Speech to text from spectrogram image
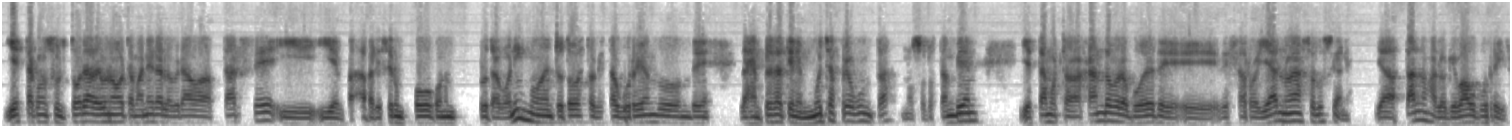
y esta consultora de una u otra manera ha logrado adaptarse y, y aparecer un poco con un protagonismo dentro de todo esto que está ocurriendo, donde las empresas tienen muchas preguntas, nosotros también, y estamos trabajando para poder eh, eh, desarrollar nuevas soluciones y adaptarnos a lo que va a ocurrir.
